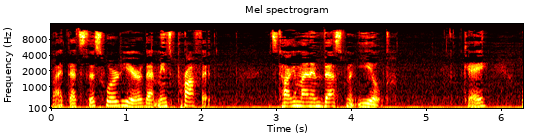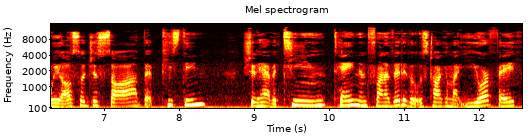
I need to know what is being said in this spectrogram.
right? That's this word here. That means profit. It's talking about investment yield. Okay, we also just saw that pistin should have a teen, tain in front of it if it was talking about your faith,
